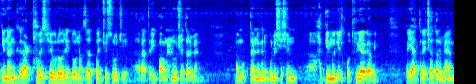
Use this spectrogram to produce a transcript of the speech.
दिनांक अठ्ठावीस फेब्रुवारी दोन हजार पंचवीस रोजी रात्री पावणे नऊच्या दरम्यान मुक्तानगर पोलीस स्टेशन हद्दीमधील कोथळी या गावी यात्रेच्या दरम्यान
